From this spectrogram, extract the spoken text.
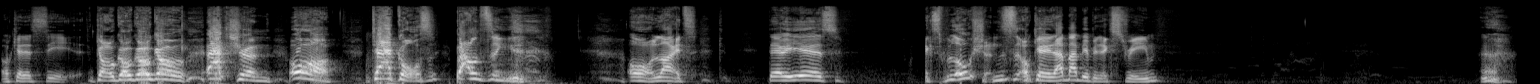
okay, let's see. Go, go, go, go! Action! Oh! Tackles! Bouncing! oh, lights. There he is. Explosions? Okay, that might be a bit extreme.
